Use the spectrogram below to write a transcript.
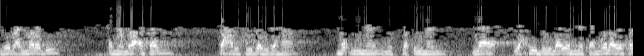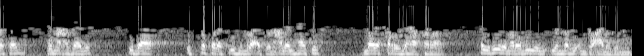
الوضع المرضي أن امرأة تعرف زوجها مؤمنا مستقيما لا يحيد لا يمنة ولا يسرة. ومع ذلك إذا اتصلت به امرأة على الهاتف لا يقر لها قرار. أي غير مرضية ينبغي أن تعالج منه.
